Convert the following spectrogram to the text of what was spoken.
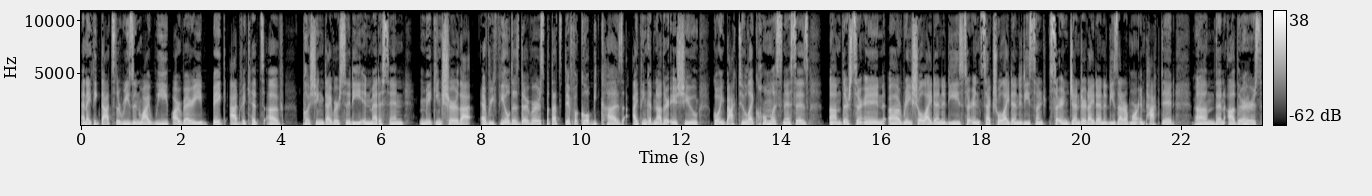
And I think that's the reason why we are very big advocates of pushing diversity in medicine, making sure that every field is diverse, but that's difficult because I think another issue going back to like homelessness is um, there's certain uh, racial identities, certain sexual identities, cer- certain gendered identities that are more impacted um, than others.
